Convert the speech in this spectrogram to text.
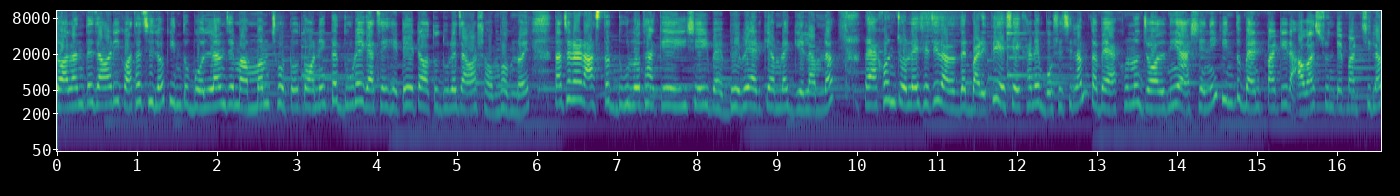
জল আনতে যাওয়ারই কথা ছিল, কিন্তু বললাম যে মাম্মাম ছোট, তো অনেকটা দূরে গেছে। হেঁটে হেঁটে অত দূরে যাওয়া সম্ভব নয়। তাছাড়া রাস্তার ধুলো থাকে, এই সেই ভেবে আর কি আমরা গেলাম না। তো এখন চলে এসেছি দাদাদের বাড়িতে, এসে এখানে বসেছিলাম। তবে এখনও জল নিয়ে আসেনি, কিন্তু ব্যান্ড পার্টির আওয়াজ শুনতে পারছিলাম।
